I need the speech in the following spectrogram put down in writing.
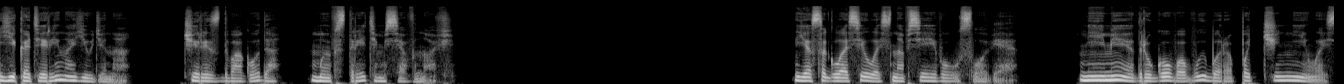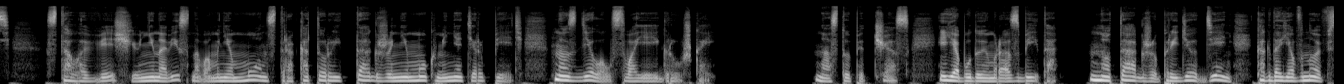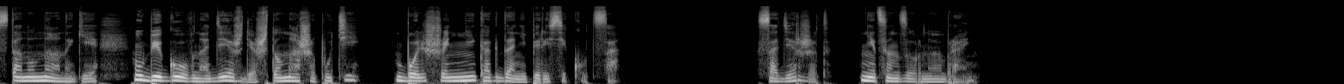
Екатерина Юдина. Через два года мы встретимся вновь. Я согласилась на все его условия. Не имея другого выбора, подчинилась. Стала вещью ненавистного мне монстра, который также не мог меня терпеть, но сделал своей игрушкой. Наступит час, и я буду им разбита. Но также придет день, когда я вновь встану на ноги, убегу в надежде, что наши пути больше никогда не пересекутся. Содержит нецензурную брань.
